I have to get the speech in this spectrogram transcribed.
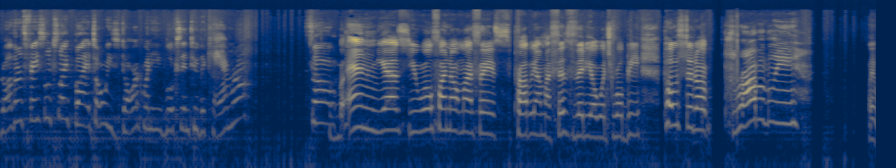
brother's face looks like, but it's always dark when he looks into the camera. So, And yes, you will find out my face probably on my fifth video, which will be posted up probably. Wait,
